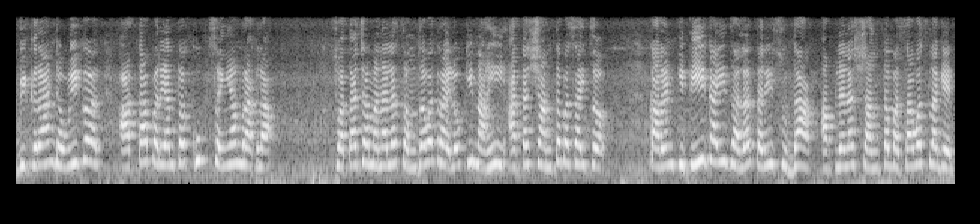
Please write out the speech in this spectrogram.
विक्रांत ढवळीकर आतापर्यंत खूप संयम राखला. स्वतःच्या मनाला समजवत राहिलो की नाही आता शांत बसायचं. कारण कितीही काही झालं तरी सुद्धा आपल्याला शांत बसावंच लागेल.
